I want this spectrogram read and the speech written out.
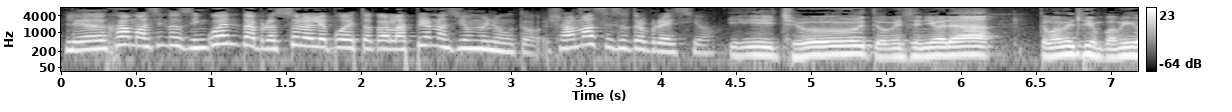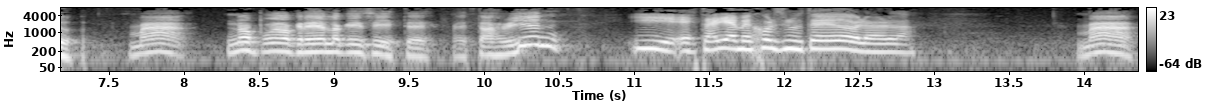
Le dejamos a 150, pero solo le puedes tocar las piernas y un minuto. Ya más es otro precio. Y chuto, mi señora. Tómame el tiempo, amigo. Ma, no puedo creer lo que hiciste. ¿Estás bien? Y estaría mejor sin ustedes dos, la verdad. Ma,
